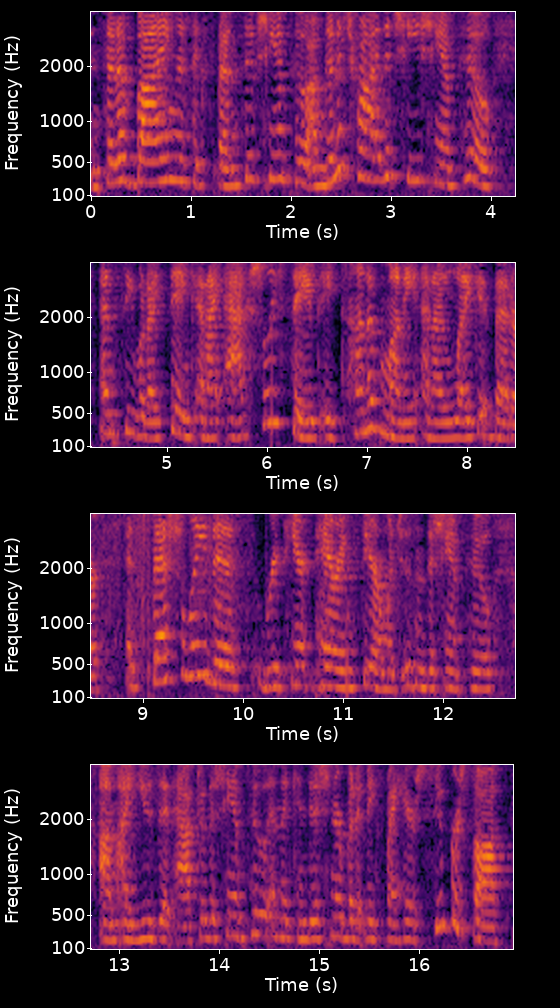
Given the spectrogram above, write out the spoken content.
Instead of buying this expensive shampoo, I'm to try the Chi shampoo and see what I think. And I actually saved a ton of money and I like it better, especially this repairing serum, which isn't the shampoo. Um, I use it after the shampoo and the conditioner, but it makes my hair super soft,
